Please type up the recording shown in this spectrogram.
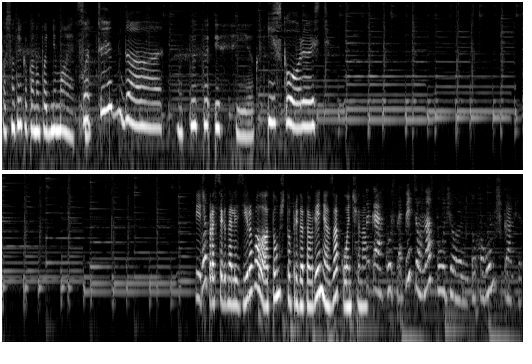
Посмотри, как оно поднимается. Вот это да. Вот это эффект. И скорость. Печь вот. просигнализировала о том, что приготовление закончено. Такая вкусная пицца у нас получилась в духовом шкафе.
